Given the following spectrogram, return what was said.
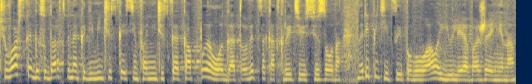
Чувашская государственная академическая симфоническая капелла готовится к открытию сезона. На репетиции побывала Юлия Важенина.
